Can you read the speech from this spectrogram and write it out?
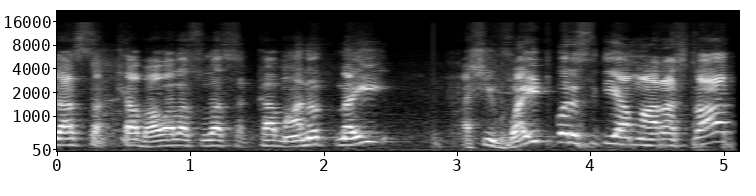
त्या सख्ख्या भावाला सुद्धा सख्खा मानत नाही अशी वाईट परिस्थिती या महाराष्ट्रात.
